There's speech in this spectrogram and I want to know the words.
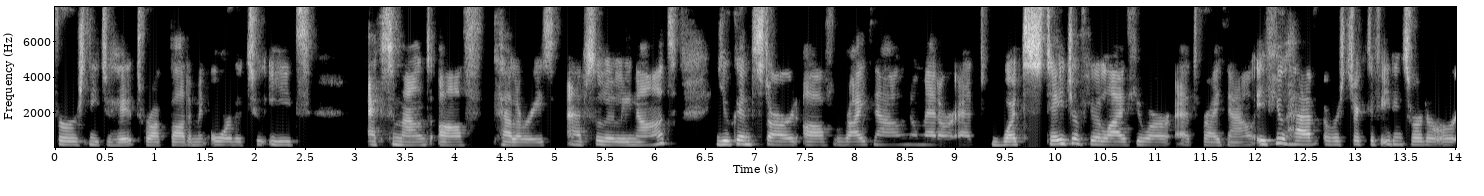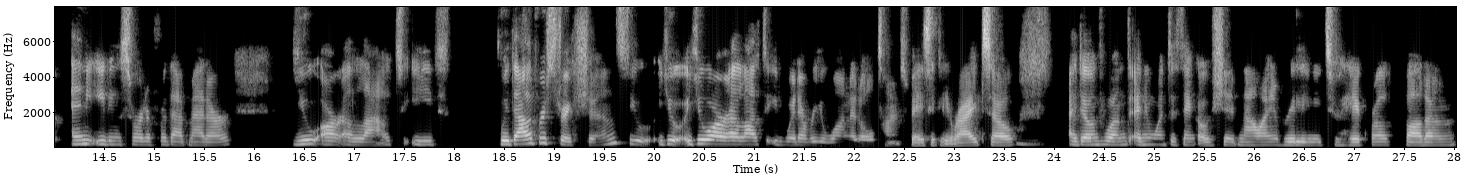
first need to hit rock bottom in order to eat X amount of calories. Absolutely not. You can start off right now, no matter at what stage of your life you are at right now. If you have a restrictive eating disorder or any eating disorder for that matter, you are allowed to eat without restrictions. You, you, you are allowed to eat whatever you want at all times, basically, right? So mm-hmm. I don't want anyone to think, oh shit, now I really need to hit rock bottom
